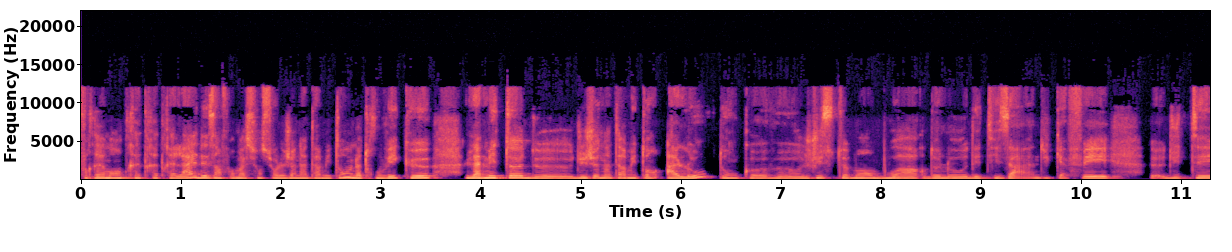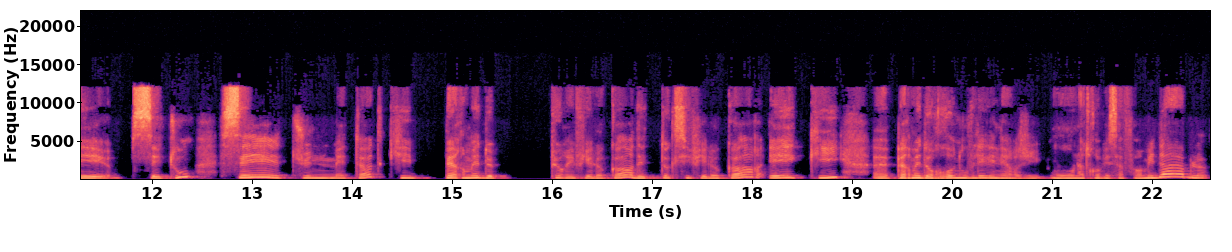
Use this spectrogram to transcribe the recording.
vraiment très très très light, des informations sur le jeûne intermittent. On a trouvé que la méthode euh, du jeûne intermittent à l'eau, donc euh, justement boire de l'eau, des tisanes, du café, euh, du thé, c'est tout. C'est une méthode qui permet de purifier le corps, détoxifier le corps et qui euh, permet de renouveler l'énergie. On a trouvé ça formidable.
